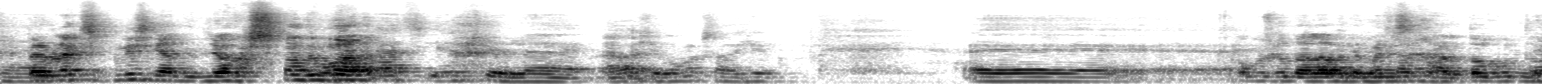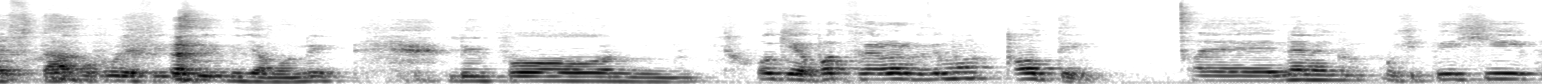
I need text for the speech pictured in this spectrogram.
ναι. Πρέπει να ξυπνήσει για να την διώξω. να την πω. Έτσι, έτσι και λέει. Ε, Όχι, εγώ είμαι ξενοδοχείο. Ε, Όπως καταλάβατε, λεφτά μένει σε που- χαρτόκουτο. Λεφτά που έχουν φύγει στην διαμονή. Λοιπόν. Οκ, οπότε θεωρώ, ρε παιδί μου, ότι ε, ναι, μεν μου έχει τύχει,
